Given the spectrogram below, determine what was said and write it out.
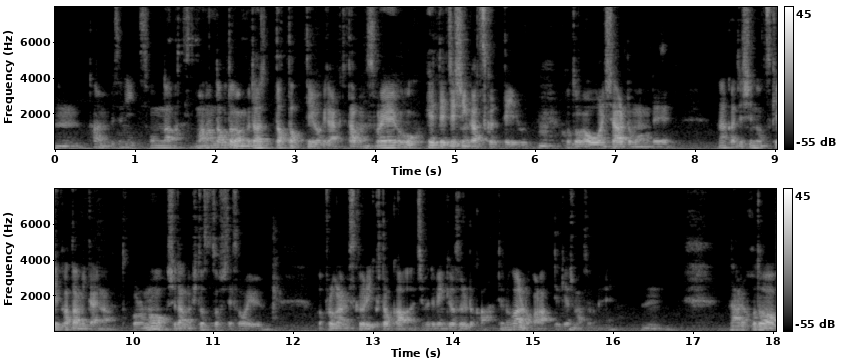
うん。多分別にそんな学んだことが無駄だったっていうわけじゃなくて多分それを経て自信がつくっていうことが応援してあると思うので、なんか自信のつけ方みたいなところの手段の一つとしてそういうプログラミングスクール行くとか自分で勉強するとかっていうのがあるのかなっていう気がしますよね。うん。なるほど。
